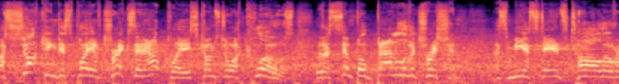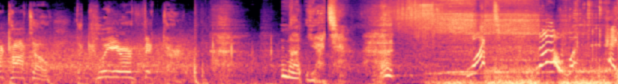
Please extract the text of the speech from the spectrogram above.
A shocking display of tricks and outplays comes to a close with a simple battle of attrition as Mia stands tall over Kato, the clear victor. Not yet. What? No! Hey!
